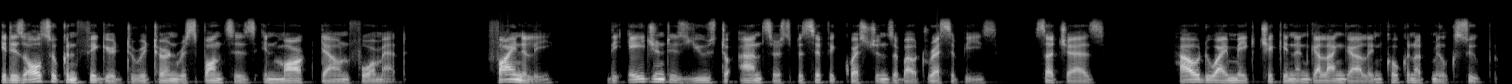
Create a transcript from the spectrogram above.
It is also configured to return responses in Markdown format. Finally, the agent is used to answer specific questions about recipes, such as How do I make chicken and galangal in coconut milk soup?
